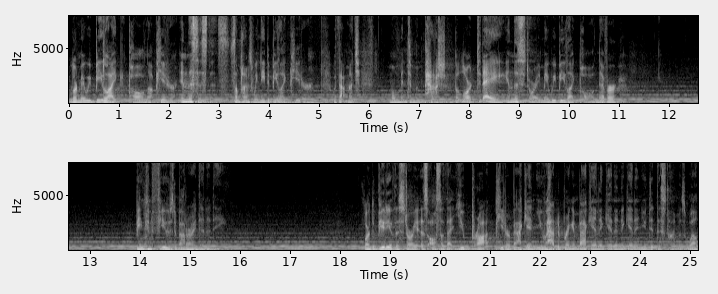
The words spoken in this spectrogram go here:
Lord, may we be like Paul, not Peter, in this instance. Sometimes we need to be like Peter with that much momentum and passion. But Lord, today in this story, may we be like Paul, never being confused about our identity Lord, the beauty of this story is also that you brought Peter back in. You had to bring him back in again and again, and you did this time as well.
